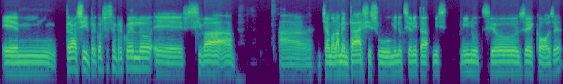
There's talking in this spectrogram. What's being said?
E, ehm, però sì, il percorso è sempre quello e si va a a, diciamo, a lamentarsi su minuziose cose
